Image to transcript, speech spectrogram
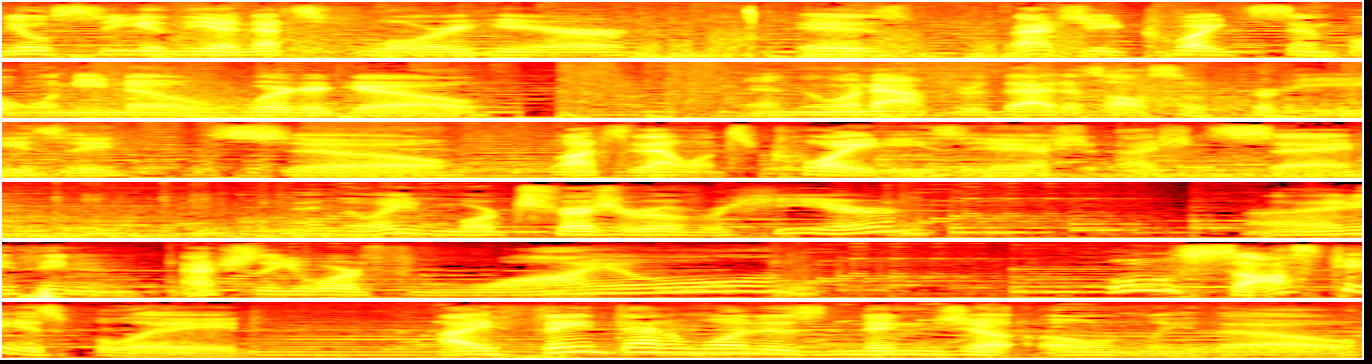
You'll see in the uh, next floor here is actually quite simple when you know where to go. And the one after that is also pretty easy. So, well, actually, that one's quite easy, I should, I should say. Anyway, more treasure over here. Uh, anything actually worthwhile? Ooh, Sasuke's blade. I think that one is ninja only, though.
